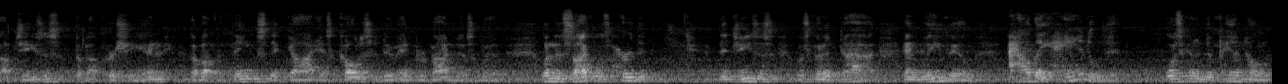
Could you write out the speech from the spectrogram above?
about Jesus, about Christianity, about the things that God has called us to do and provided us with. When the disciples heard that, that Jesus was going to die and leave them, how they handled it was going to depend on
